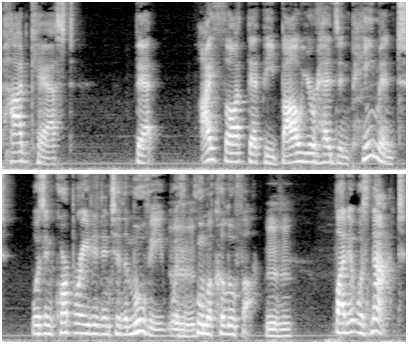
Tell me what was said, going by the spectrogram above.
podcast that I thought that the bow your heads in payment was incorporated into the movie with Humma Kavula. Mhm. But it was not.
